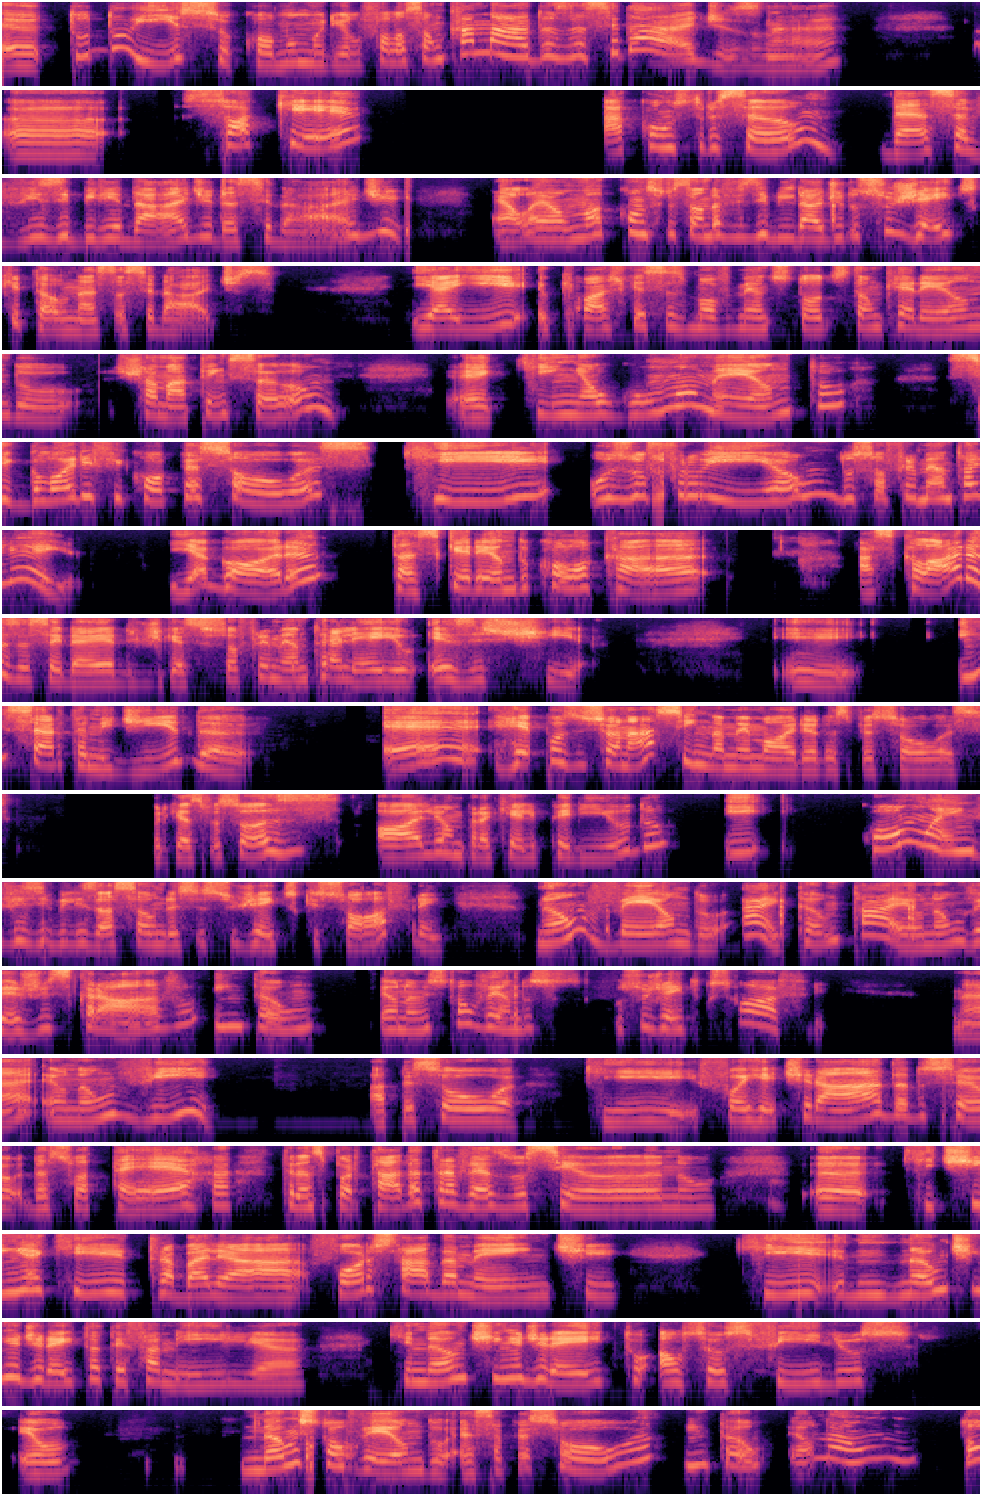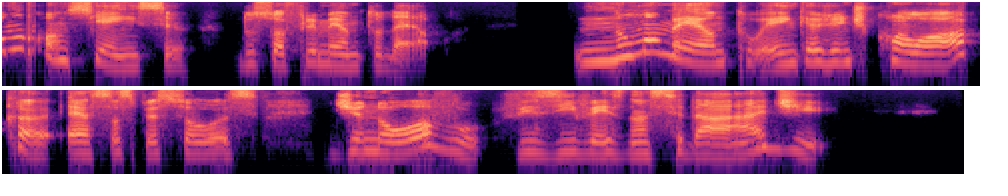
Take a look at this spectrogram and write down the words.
É, tudo isso, como o Murilo falou, são camadas das cidades, né? Uh, só que a construção dessa visibilidade da cidade, ela é uma construção da visibilidade dos sujeitos que estão nessas cidades. E aí, o que eu acho que esses movimentos todos estão querendo chamar atenção é que em algum momento se glorificou pessoas que usufruíam do sofrimento alheio. E agora está se querendo colocar às claras essa ideia de que esse sofrimento alheio existia. E, em certa medida, é reposicionar, sim, na memória das pessoas. Porque as pessoas olham para aquele período e, com a invisibilização desses sujeitos que sofrem, não vendo, ah, então tá, eu não vejo escravo, então eu não estou vendo o sujeito que sofre, né? Eu não vi a pessoa que foi retirada seu, da sua terra, transportada através do oceano, uh, que tinha que trabalhar forçadamente, que não tinha direito a ter família, que não tinha direito aos seus filhos. Eu não estou vendo essa pessoa, então eu não tomo consciência do sofrimento dela no momento em que a gente coloca essas pessoas de novo visíveis na cidade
